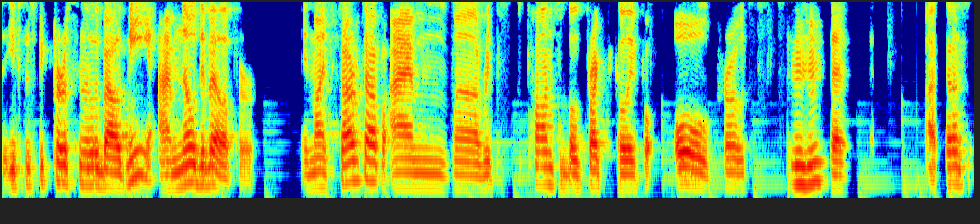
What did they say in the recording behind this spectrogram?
if to speak personally about me, I'm no developer. In my startup, I'm uh, responsible practically for all processes Mm-hmm. because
